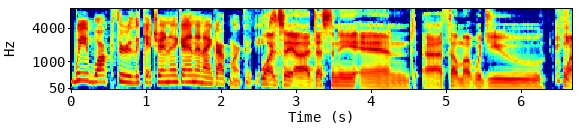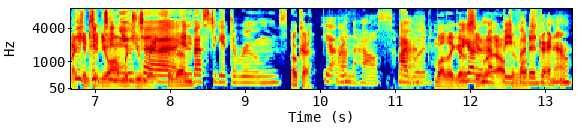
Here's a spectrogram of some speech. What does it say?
We walk through the kitchen again and I grab more cookies. Well, I'd say uh, Destiny and uh, Thelma, would you I think want to we continue, on? Would you to wait for them? investigate the rooms okay. Yeah. around the house. I Yeah. would. Well, they go we got see what enough B Alton wants. footage right now.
